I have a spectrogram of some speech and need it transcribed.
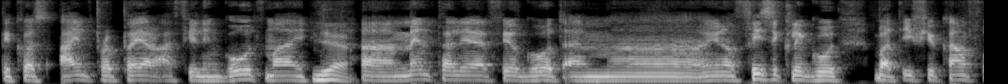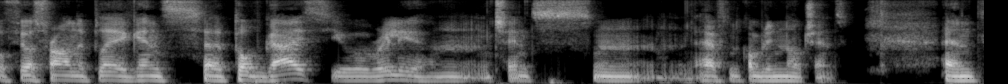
because I'm prepared. I'm feeling good. My yeah. uh, mentally, I feel good. I'm uh, you know physically good. But if you come for first round and play against uh, top guys, you really um, chance um, have completely no chance. And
